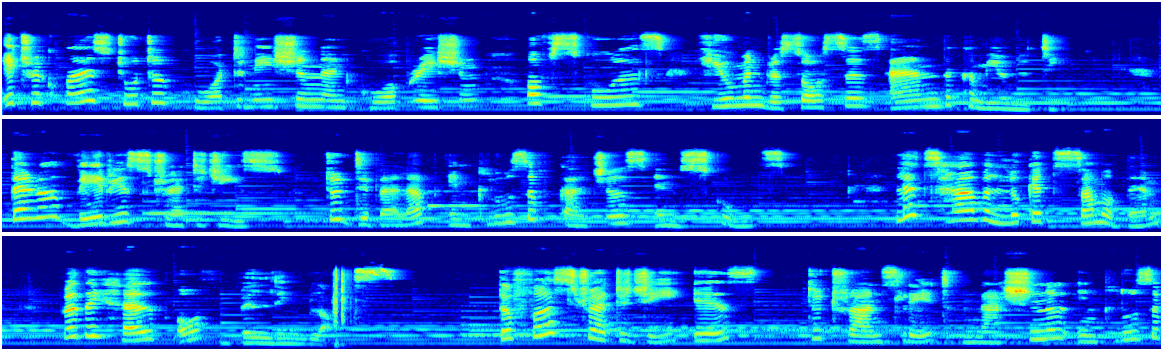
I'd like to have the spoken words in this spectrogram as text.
It requires total coordination and cooperation of schools, human resources, and the community. There are various strategies to develop inclusive cultures in schools Let's have a look at some of them with the help of building blocks. The first strategy is to translate national inclusive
